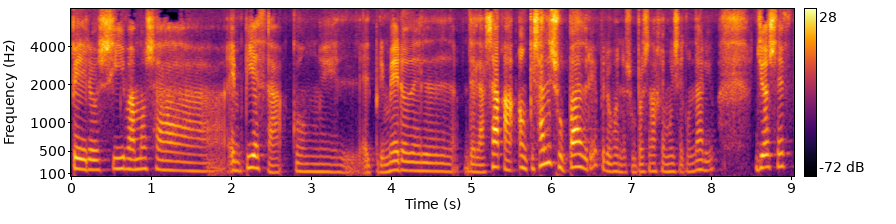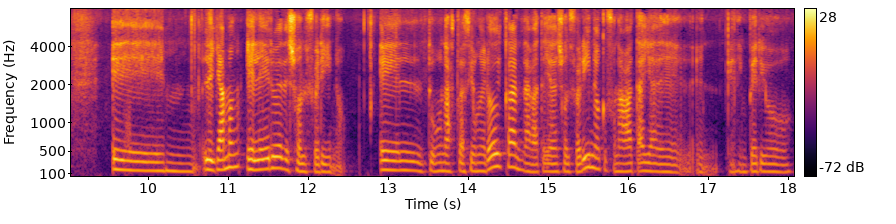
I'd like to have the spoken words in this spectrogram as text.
pero sí vamos a... empieza con el, primero de la saga, aunque sale su padre, pero bueno, es un personaje muy secundario, Joseph, eh, le llaman el héroe de Solferino. Él tuvo una actuación heroica en la batalla de Solferino, que fue una batalla que el imperio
